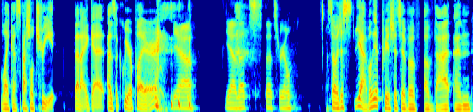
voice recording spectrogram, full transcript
like a special treat that I get as a queer player. yeah. Yeah, that's that's real so I just yeah really appreciative of of that and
